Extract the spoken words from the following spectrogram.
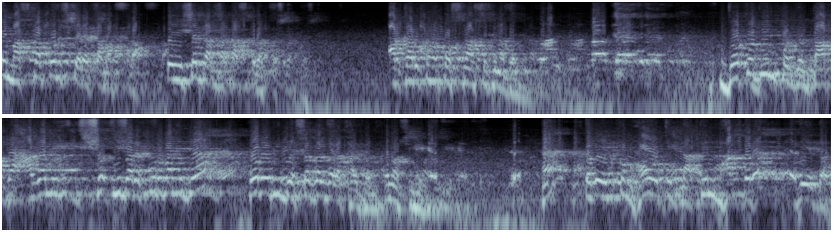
এই মাসলা পরিষ্কার একটা মাসলা। এই হিসেবে আমরা কাজ করার চেষ্টা করছি। আর কারও কোনো প্রশ্ন আছে কিনা বলেন? যতদিন পর্যন্ত আপনি আগামী এবারে কুরবানি দেওয়া পরের দিন সকালবেলা খাইবেন, কোনো অসুবিধা তবে এরকম হওয়া উচিত না। তিন ভাগ করে দিয়ে দাও।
